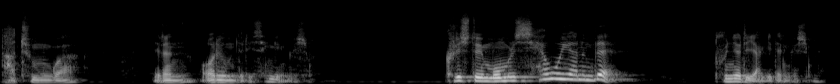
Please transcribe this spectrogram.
다툼과 이런 어려움들이 생긴 것입니다. 그리스도의 몸을 세워야 하는데 분열이 야기되는 것입니다.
